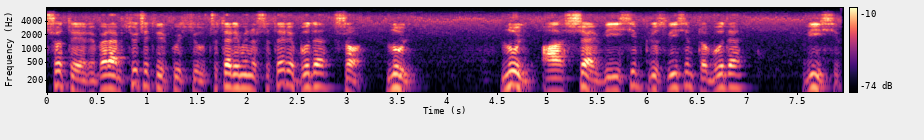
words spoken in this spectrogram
4. Беремо цю четвірку і цю. 4 мінус 4 буде що? 0. 0, а ще 8 плюс 8 то буде 8.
